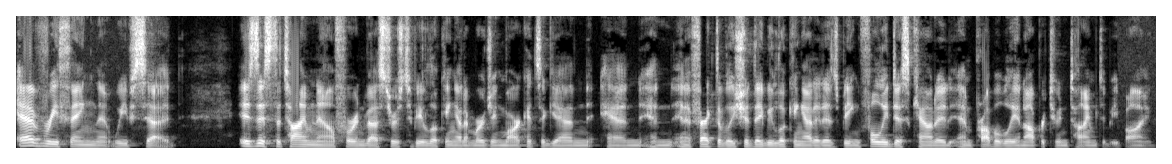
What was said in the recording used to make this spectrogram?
everything that we've said, is this the time now for investors to be looking at emerging markets again and, and, and effectively should they be looking at it as being fully discounted and probably an opportune time to be buying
